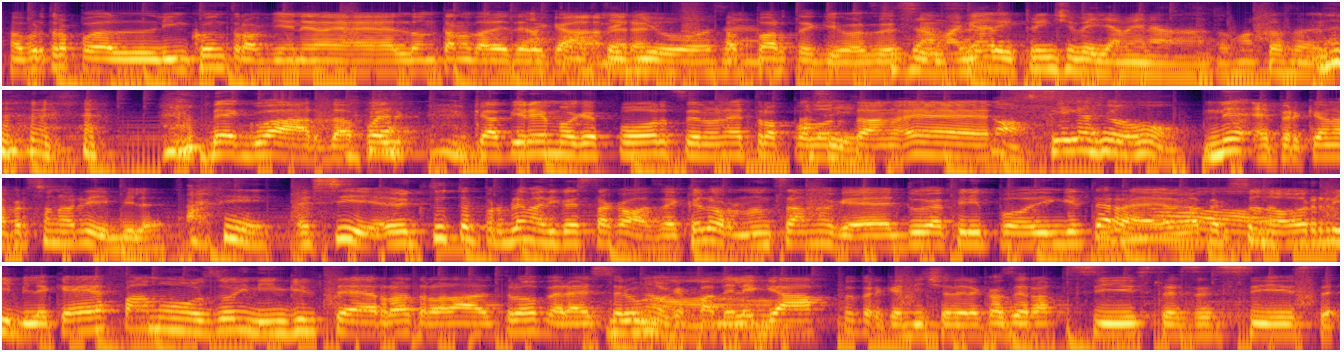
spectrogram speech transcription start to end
ma purtroppo l'incontro avviene lontano dalle telecamere. porte chiuse. A porte chiuse. Chissà, sì, sì. magari il principe gli ha menato. Qualcosa del Beh, guarda, poi capiremo che forse non è troppo Ah, sì? lontano. Eh, No, spiegacelo mo. ne- è perché è una persona orribile. Ah, sì. Eh sì, eh, tutto il problema di questa cosa è che loro non sanno che il duca Filippo d'Inghilterra è No. una persona orribile, che è famoso in Inghilterra, tra l'altro, per essere uno No. che fa delle gaffe, perché dice delle cose razziste, sessiste,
